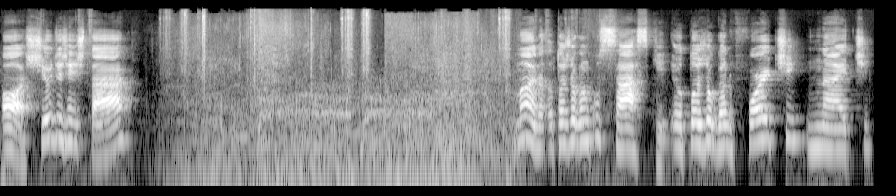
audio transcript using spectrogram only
Ó, shield a gente tá. Mano, eu tô jogando com o Sasuke. Eu tô jogando Fortnite.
